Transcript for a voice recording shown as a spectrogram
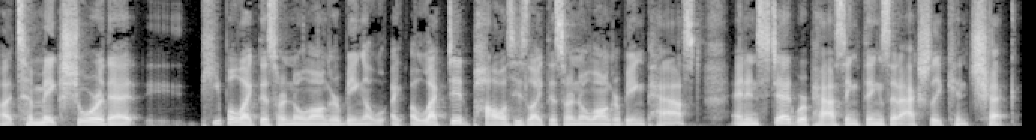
uh, to make sure that people like this are no longer being elected, policies like this are no longer being passed, and instead we're passing things that actually can check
